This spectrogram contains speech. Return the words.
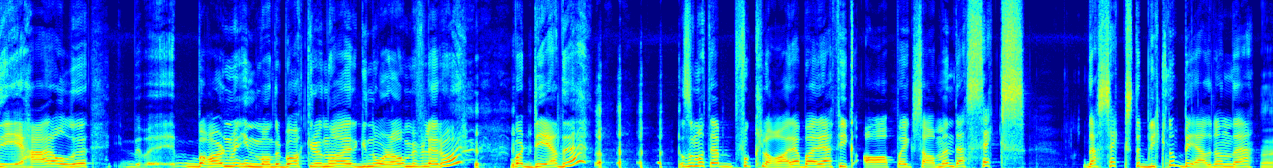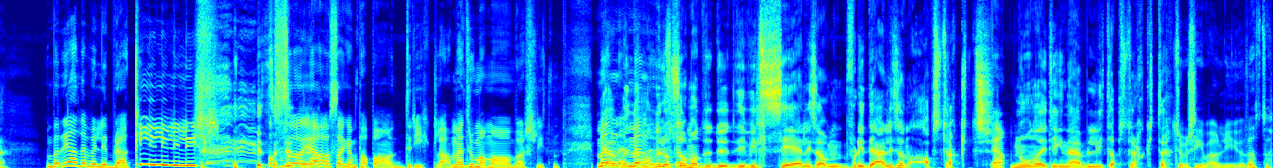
det her alle barn med innvandrerbakgrunn har gnåla om i flere år? Var det det? Og så måtte jeg forklare. Jeg bare, jeg fikk A på eksamen. Det er seks. Det er seks, det blir ikke noe bedre enn det. Nei. Jeg Bare, ja, det er veldig bra. Og så ja, så er pappa var dritglad, men jeg tror mamma var bare sliten. ja, men det handler husk også om at du, de vil se liksom Fordi det er litt sånn abstrakt. Ja. Noen av de tingene er litt abstrakte. Jeg tror sikkert bare å lyve, vet du.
